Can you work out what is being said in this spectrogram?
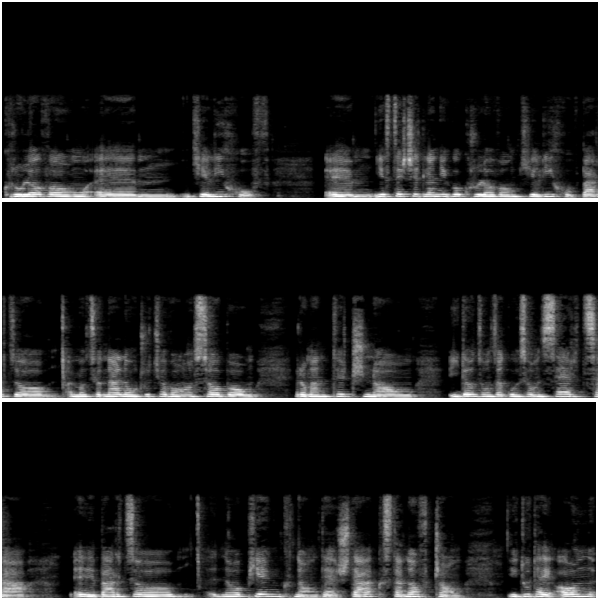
królową kielichów, Jesteście dla niego królową kielichów, bardzo emocjonalną, uczuciową osobą, romantyczną, idącą za głosem serca, y, bardzo no, piękną też, tak, stanowczą. I tutaj on y,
